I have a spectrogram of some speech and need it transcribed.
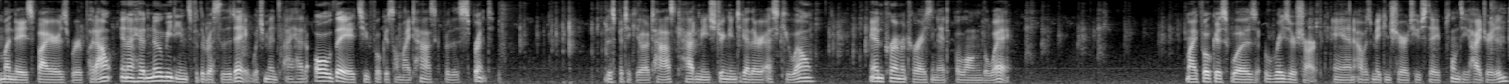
Monday's fires were put out, and I had no meetings for the rest of the day, which meant I had all day to focus on my task for this sprint. This particular task had me stringing together SQL and parameterizing it along the way. My focus was razor sharp, and I was making sure to stay plenty hydrated.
